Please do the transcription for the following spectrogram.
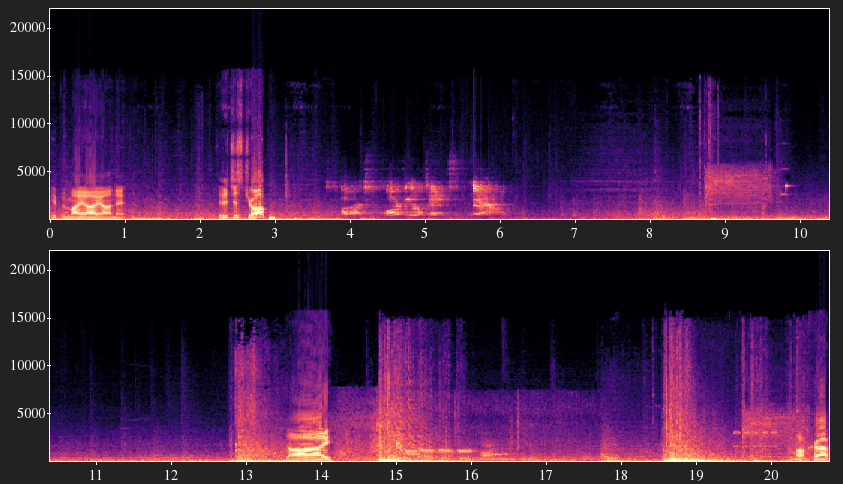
Keeping my eye on it. Did it just drop? Sparks, more tanks. Now! Die. Oh crap.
